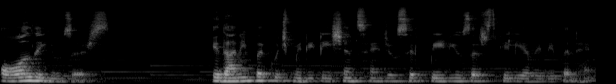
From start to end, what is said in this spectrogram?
all the users. इदानिम पर कुछ मेडिटेशंस हैं जो सिर्फ़ पेड यूज़र्स के लिए अवेलेबल हैं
